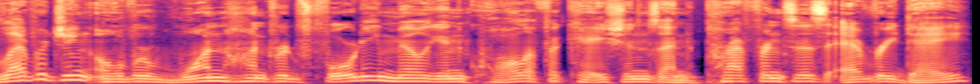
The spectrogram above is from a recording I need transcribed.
Leveraging over 140 million qualifications and preferences every day,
